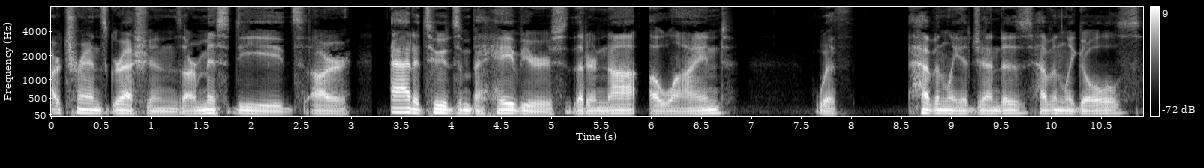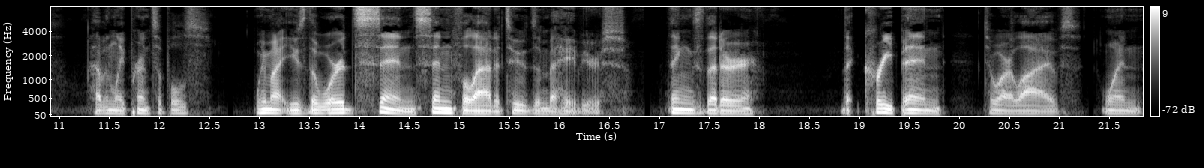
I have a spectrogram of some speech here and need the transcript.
our transgressions, our misdeeds, our attitudes and behaviors that are not aligned with heavenly agendas, heavenly goals, heavenly principles. We might use the word sin, sinful attitudes and behaviors, things that are that creep in to our lives when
